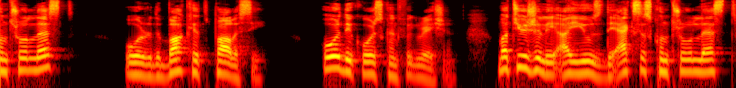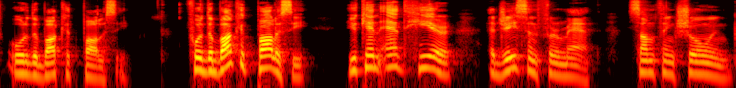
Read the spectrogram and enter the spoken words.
control list or the bucket policy or the CORS configuration. But usually I use the access control list or the bucket policy. For the bucket policy, you can add here a JSON format, something showing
